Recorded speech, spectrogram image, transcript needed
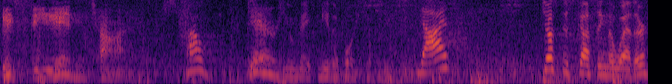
It's the end times. How dare you make me the voice of reason? Guys, Just discussing the weather.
